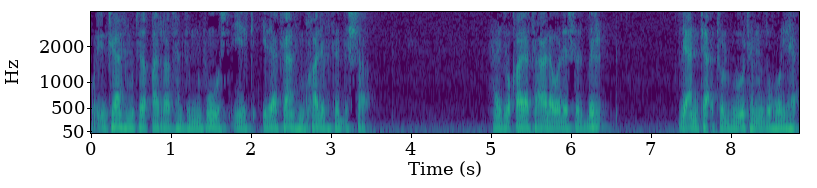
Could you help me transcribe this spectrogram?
وإن كانت متقررة في النفوس إذا كانت مخالفة للشرع. حيث قال تعالى وليس البر بأن تأتوا البيوت من ظهورها.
